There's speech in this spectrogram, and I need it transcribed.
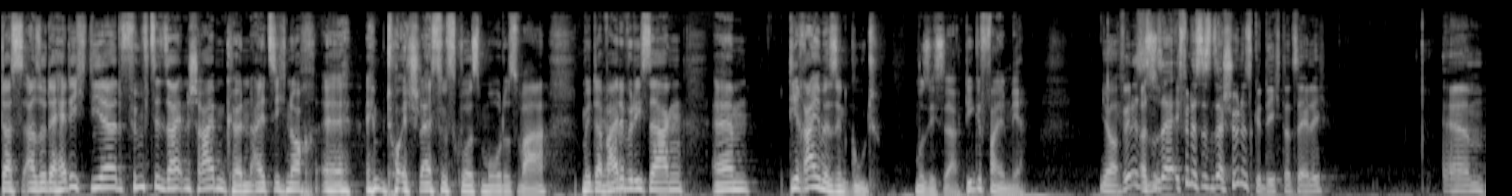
das, also da hätte ich dir 15 Seiten schreiben können, als ich noch äh, im Deutsch-Leistungskurs-Modus war. Mittlerweile ja. würde ich sagen, ähm, die Reime sind gut, muss ich sagen. Die gefallen mir. Ja, ich finde, es, also, find, es ist ein sehr schönes Gedicht tatsächlich. Ähm,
